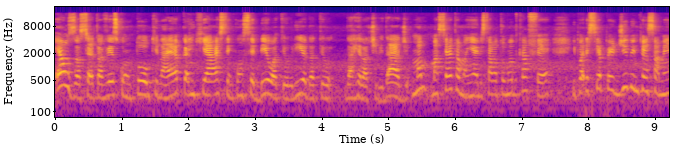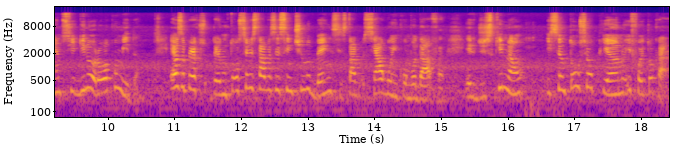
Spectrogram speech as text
Elsa certa vez contou que na época em que Einstein concebeu a teoria da, teo da relatividade, uma, uma, certa manhã ele estava tomando café e parecia perdido em pensamentos e ignorou a comida. Elsa per perguntou se ele estava se sentindo bem, se, estava, se algo o incomodava. Ele disse que não e sentou-se ao piano e foi tocar.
